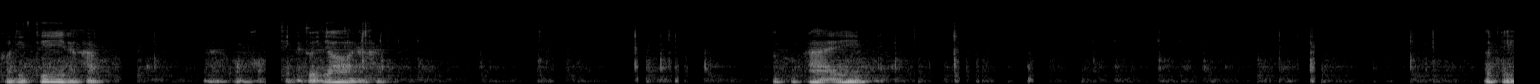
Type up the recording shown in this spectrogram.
quality นะครับผมขอเขียนเป็นตัวย่อนะครับ แล้วก็ price ก็ดี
